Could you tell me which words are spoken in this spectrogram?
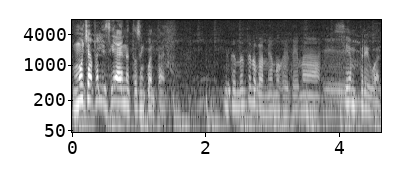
mucha felicidad en estos 50 años. Intendente, lo cambiamos de tema. Eh, Siempre igual.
